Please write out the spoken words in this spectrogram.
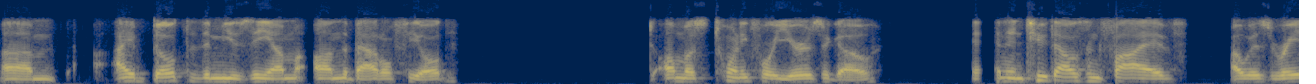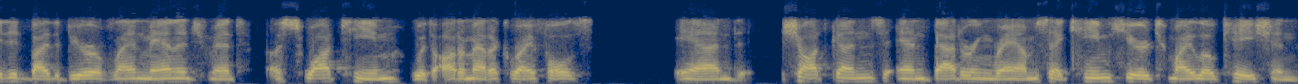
Um, I built the museum on the battlefield almost 24 years ago. And in 2005, I was raided by the Bureau of Land Management, a SWAT team with automatic rifles and shotguns and battering rams that came here to my location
